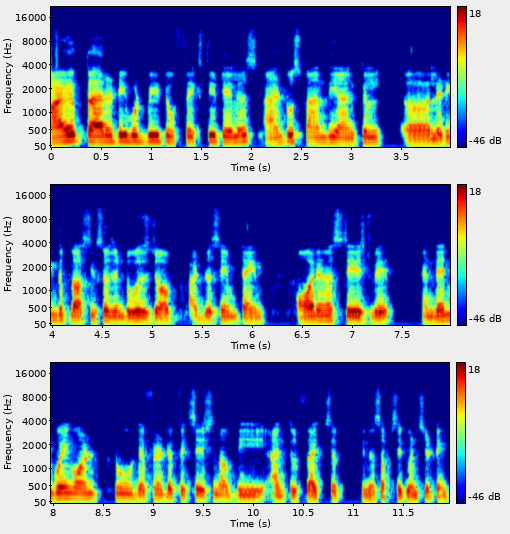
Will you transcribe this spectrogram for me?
my priority would be to fix the talus and to span the ankle, letting the plastic surgeon do his job at the same time or in a staged way and then going on to definitive fixation of the ankle fracture in a subsequent sitting.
